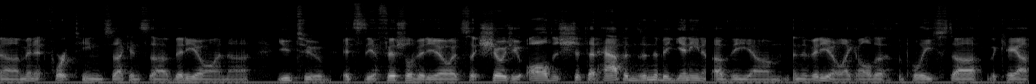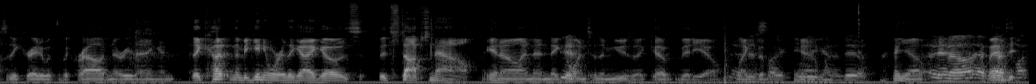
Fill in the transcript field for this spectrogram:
uh, minute fourteen seconds uh, video on uh, YouTube. It's the official video. It's it shows you all the shit that happens in the beginning of the um in the video, like all the the police stuff, the chaos that they created with the crowd and everything. And they cut in the beginning where the guy goes, "It stops now," you know, and then they go into the music uh, video, Yeah, like the like, what are you gonna do? yeah. You know, at that did- point,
